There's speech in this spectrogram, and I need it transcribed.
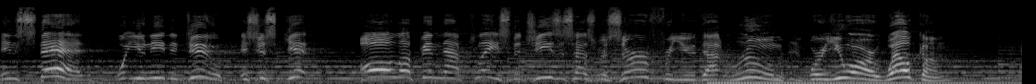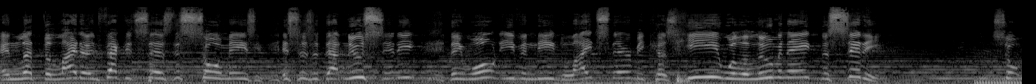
Instead, what you need to do is just get all up in that place that Jesus has reserved for you, that room where you are welcome, and let the light of, in fact, it says, this is so amazing. It says that that new city, they won't even need lights there because He will illuminate the city. So,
